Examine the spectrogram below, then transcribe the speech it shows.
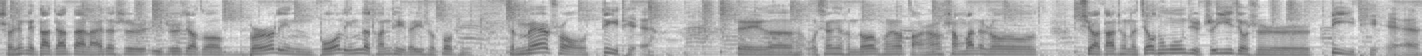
首先给大家带来的是一支叫做 Berlin 柏林的团体的一首作品《The Metro》地铁。这个我相信很多朋友早上上班的时候需要搭乘的交通工具之一就是地铁。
